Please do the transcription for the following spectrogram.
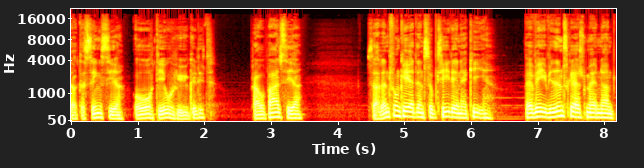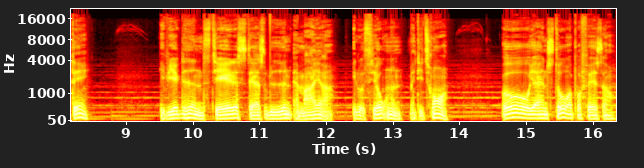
Dr. Singh siger, åh, det er uhyggeligt. Prabhupada siger, sådan fungerer den subtile energi. Hvad ved videnskabsmændene om det? I virkeligheden stjæles deres viden af Maya, illusionen, men de tror, åh, jeg er en stor professor.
